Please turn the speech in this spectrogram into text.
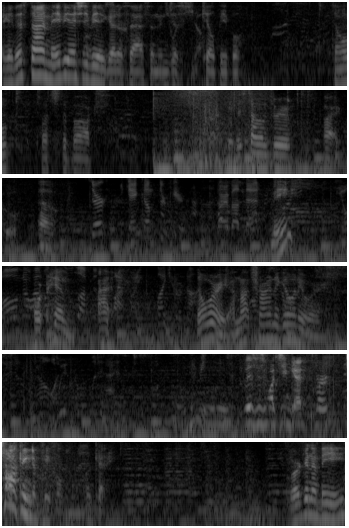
okay, this time maybe I should be a good assassin and just kill people. Don't touch the box. Okay, this time I'm through. Alright, cool. Oh. Sir, you can't come through here. Sorry about that. Me? You all know Or him? I, don't worry, I'm not trying to go anywhere. This is what you get for talking to people. Okay. We're gonna be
